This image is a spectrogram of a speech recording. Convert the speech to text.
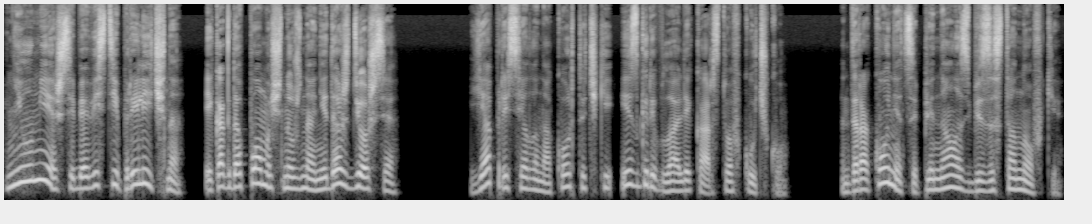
Не умеешь себя вести прилично, и когда помощь нужна, не дождешься. Я присела на корточки и сгребла лекарство в кучку. Драконица пиналась без остановки.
